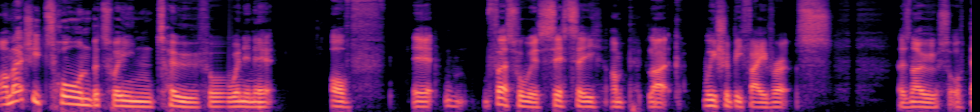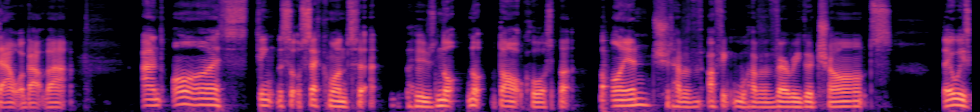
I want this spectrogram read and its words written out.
I'm actually torn between two for winning it. Of it, first of all, is City. I'm like we should be favourites. There's no sort of doubt about that. And I think the sort of second one to who's not not dark horse, but Bayern should have. A, I think will have a very good chance. They always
